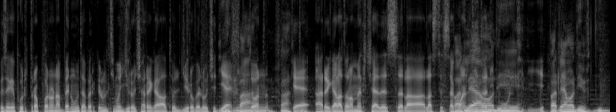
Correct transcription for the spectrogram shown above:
cosa che purtroppo non è avvenuta perché l'ultimo giro ci ha regalato il giro veloce di Hamilton, infatti, infatti. che ha regalato alla Mercedes la, la stessa Parliamo quantità di, di punti di Parliamo di, di,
